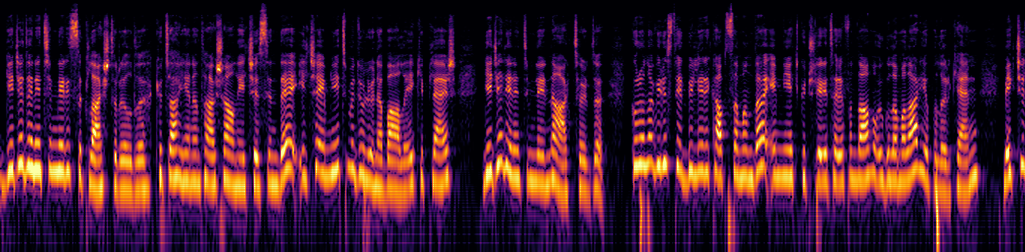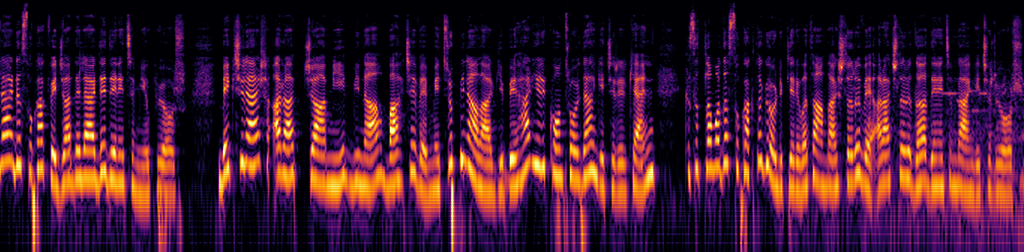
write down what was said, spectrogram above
Gece denetimleri sıklaştırıldı. Kütahya'nın Tavşanlı ilçesinde ilçe emniyet müdürlüğüne bağlı ekipler gece denetimlerini arttırdı. Koronavirüs tedbirleri kapsamında emniyet güçleri tarafından uygulamalar yapılırken bekçiler de sokak ve caddelerde denetim yapıyor. Bekçiler araç, cami, bina, bahçe ve metruk binalar gibi her yeri kontrolden geçirirken kısıtlamada sokakta gördükleri vatandaşları ve araçları da denetimden geçiriyor.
